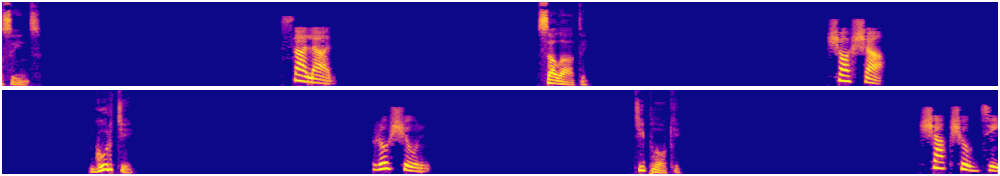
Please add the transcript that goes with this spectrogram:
seeds. Salad. Salati. Shosha. Gurti. Roșun. Tiploki. শাকসবজি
